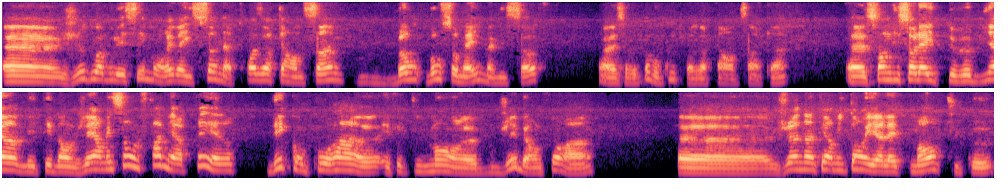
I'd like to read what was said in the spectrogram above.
Je dois vous laisser. Mon réveil sonne à 3h45. Bon, bon sommeil, mamie Sof. Euh, ça fait pas beaucoup, 3h45. Hein. Euh, Sandy Soleil te veut bien, t'es dans le germe. Mais ça, on le fera, mais après, hein, dès qu'on pourra euh, effectivement euh, bouger, ben, on le fera. Hein. jeûne intermittent et allaitement, tu peux.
